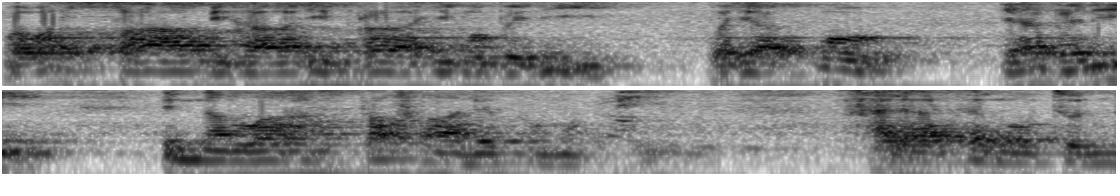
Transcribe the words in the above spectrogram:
ووصى بها إبراهيم بني ويعقوب يا بني إن الله اصطفى لكم الدين فلا تموتن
